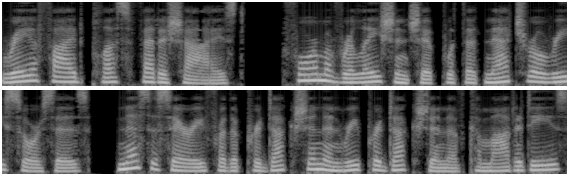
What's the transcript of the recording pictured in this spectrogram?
reified plus fetishized, form of relationship with the natural resources, necessary for the production and reproduction of commodities,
